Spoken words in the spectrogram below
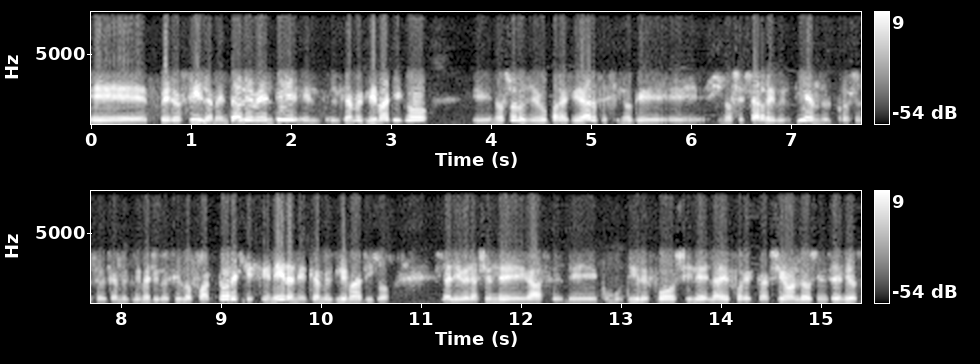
Eh, pero sí, lamentablemente el, el cambio climático eh, no solo llegó para quedarse, sino que eh, no se está revirtiendo el proceso del cambio climático, es decir, los factores que generan el cambio climático, la liberación de gases, de combustibles fósiles, la deforestación, los incendios,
